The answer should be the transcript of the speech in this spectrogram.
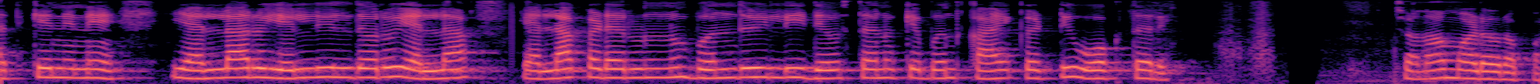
ಅದಕ್ಕೆ ನೆನೆ ಎಲ್ಲರೂ ಎಲ್ಲಿಲ್ದರು ಎಲ್ಲ ಎಲ್ಲ ಕಡೆಯೂ ಬಂದು ಇಲ್ಲಿ ದೇವಸ್ಥಾನಕ್ಕೆ ಬಂದು ಕಾಯಿ ಕಟ್ಟಿ ಹೋಗ್ತಾರೆ. ಚೆನ್ನಾಗಿ ಮಾಡೋರಪ್ಪ.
